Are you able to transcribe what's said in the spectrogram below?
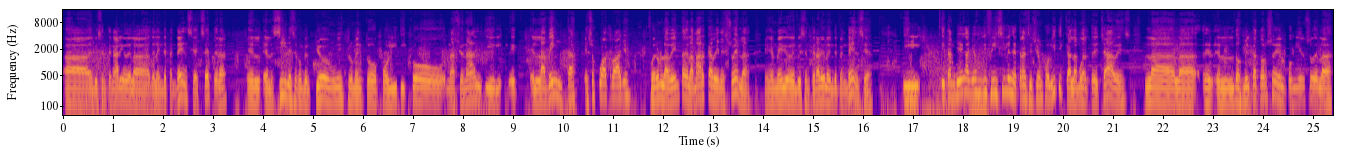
uh, el bicentenario de la, de la independencia, etcétera, el, el, cine se convirtió en un instrumento político nacional y en eh, la venta, esos cuatro años fueron la venta de la marca Venezuela en el medio del bicentenario de la independencia. Y, y también años difíciles de transición política, la muerte de Chávez, la, la, el, 2014, el comienzo de, la,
